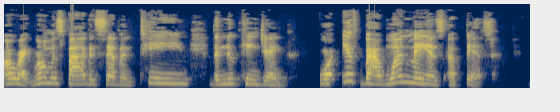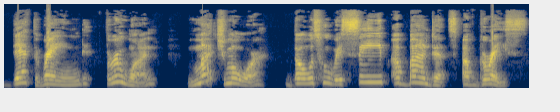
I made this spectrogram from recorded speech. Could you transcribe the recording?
All right, Romans 5 and 17, the New King James. For if by one man's offense death reigned through one, much more those who receive abundance of grace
